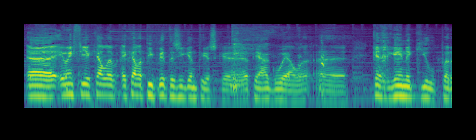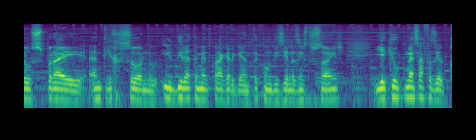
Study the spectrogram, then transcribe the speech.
Uh, eu enfiei aquela, aquela pipeta gigantesca até à goela, uh, carreguei naquilo para o spray anti-ressono ir diretamente para a garganta, como dizia nas instruções, e aquilo começa a fazer.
